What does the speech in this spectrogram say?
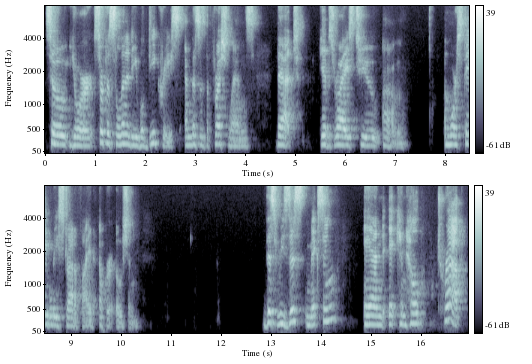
so your surface salinity will decrease, and this is the fresh lens that gives rise to um, a more stably stratified upper ocean. This resists mixing and it can help trap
